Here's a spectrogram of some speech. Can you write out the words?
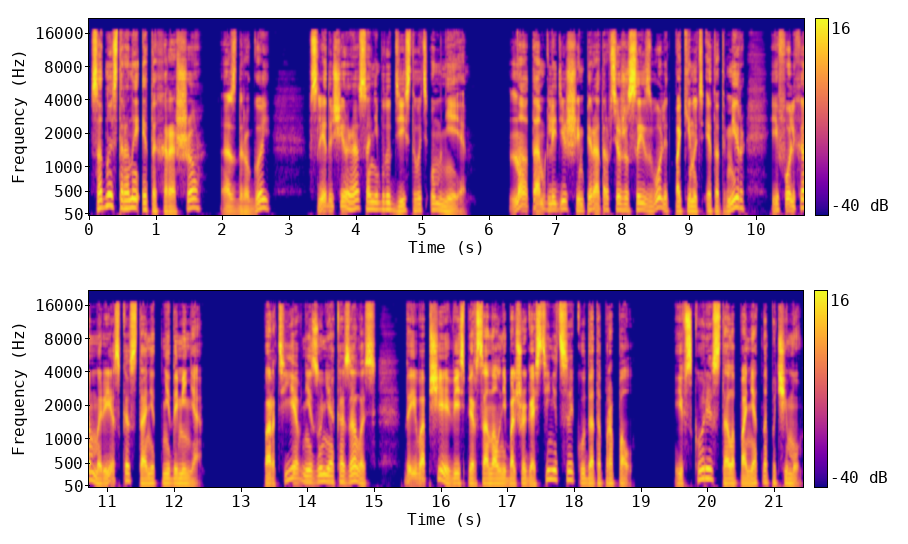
С одной стороны, это хорошо, а с другой, в следующий раз они будут действовать умнее. Но там, глядишь, император все же соизволит покинуть этот мир, и Фольхам резко станет не до меня. Портье внизу не оказалось, да и вообще весь персонал небольшой гостиницы куда-то пропал. И вскоре стало понятно почему.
